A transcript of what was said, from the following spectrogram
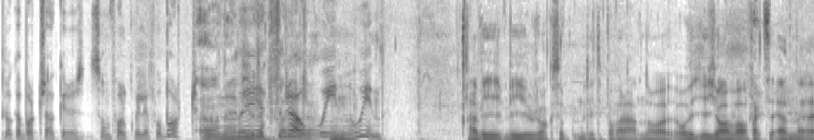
plocka bort saker som folk ville få bort. Ja, nej, Det var jättebra. Win-win. Ja, vi, vi gjorde också lite på varandra. Och, och jag var faktiskt en...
